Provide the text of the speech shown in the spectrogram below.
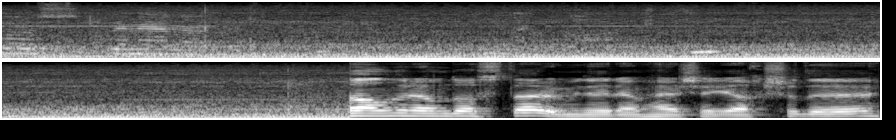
Boş banana. Salamlayıram dostlar, ümid edirəm hər şey yaxşıdır.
